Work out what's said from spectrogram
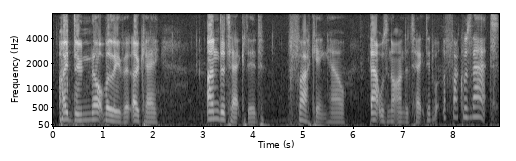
I do not believe it. Okay. Undetected. Fucking hell. That was not undetected. What the fuck was that?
